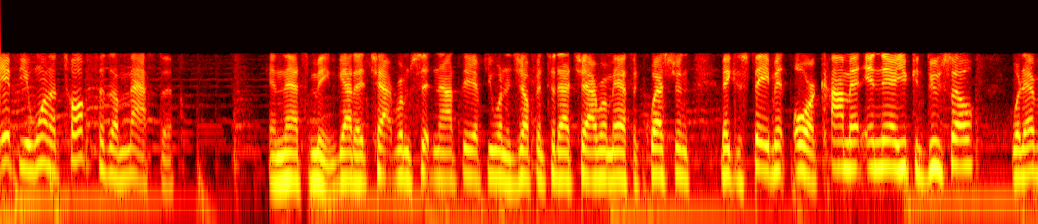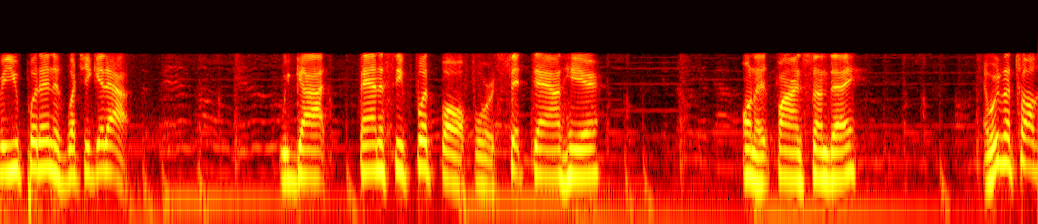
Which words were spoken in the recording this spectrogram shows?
if you want to talk to the Master and that's me. We got a chat room sitting out there. If you want to jump into that chat room, ask a question, make a statement, or a comment in there, you can do so. Whatever you put in is what you get out. We got fantasy football for a sit down here on a fine Sunday. And we're going to talk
